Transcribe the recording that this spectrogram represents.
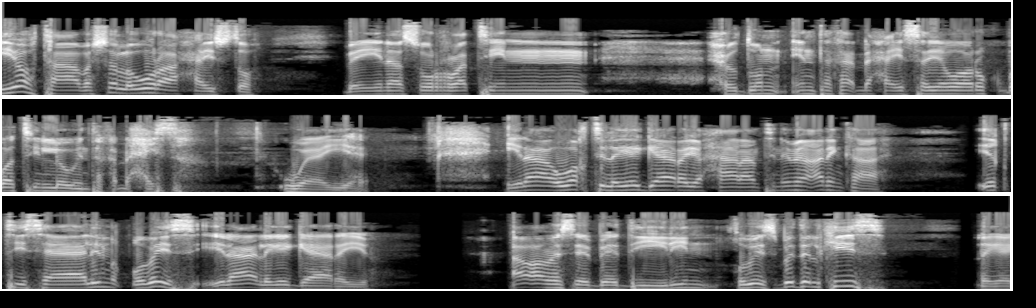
iyo taabasho lagu raaxaysto. Bayna suratin xudun inta ka dhexaysa iyo wa rukbatin low inta ka dhexaysa waayahay ilaa waqti laga gaarayo xaaraantinimee arrinkaa iqtisaalin qubays ilaa laga gaarayo. Aw amase badiilin qubays bedelkiis laga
